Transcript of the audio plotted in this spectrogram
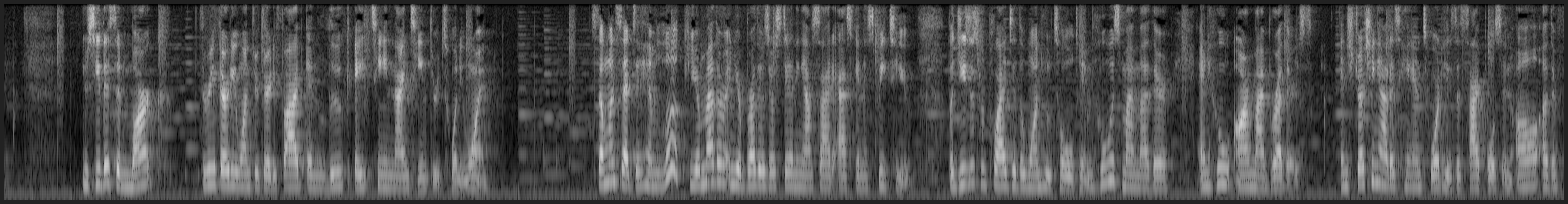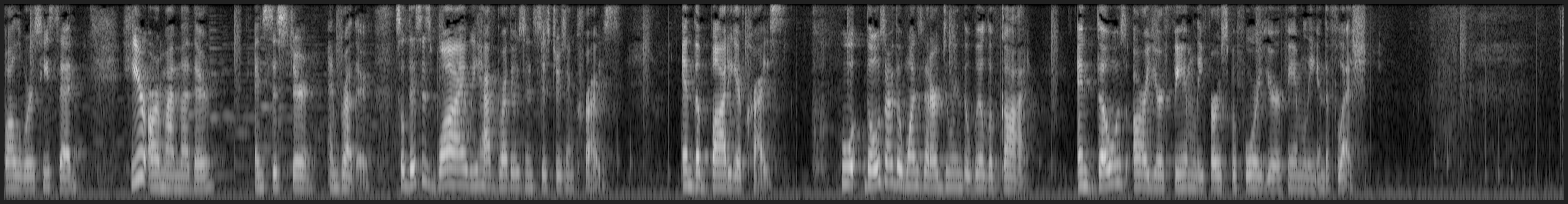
You see this in Mark 331 through 35 and Luke 18:19 through 21. Someone said to him, Look, your mother and your brothers are standing outside asking to speak to you. But Jesus replied to the one who told him, Who is my mother and who are my brothers? And stretching out his hand toward his disciples and all other followers, he said, Here are my mother and sister and brother. So, this is why we have brothers and sisters in Christ and the body of Christ. Who those are the ones that are doing the will of God. And those are your family first before your family in the flesh.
